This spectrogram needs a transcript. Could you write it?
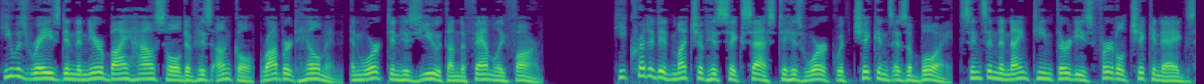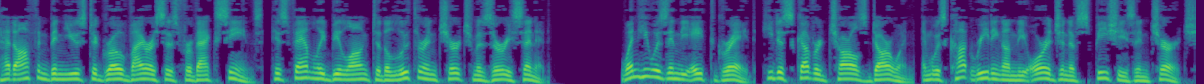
He was raised in the nearby household of his uncle, Robert Hilleman, and worked in his youth on the family farm. He credited much of his success to his work with chickens as a boy, since in the 1930s fertile chicken eggs had often been used to grow viruses for vaccines. His family belonged to the Lutheran Church Missouri Synod. When he was in the eighth grade, he discovered Charles Darwin, and was caught reading on the origin of species in church.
